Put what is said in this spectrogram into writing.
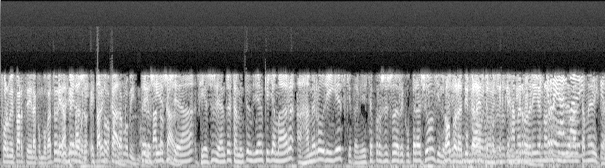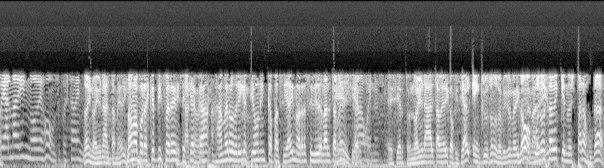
forme parte de la convocatoria? Pero- pero bueno, esta va vez va a pasar lo mismo. Pero si eso, se da, si eso se da, entonces también tendrían que llamar a James Rodríguez, que también está en proceso de recuperación. Si lo No, pero es diferente, porque es que James Rodríguez no ha recibido el Madrid- alta Es que médica. Real Madrid no dejó, supuestamente. No, y no hay una alta médica. No, no, pero es que es diferente. Es que acá. James Rodríguez tiene una incapacidad y no ha recibido el alta Es médica. cierto, Ah, bueno, sí. es cierto. No hay una alta médica oficial e incluso los servicios médicos No, Madrid- uno sabe que no es para jugar,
